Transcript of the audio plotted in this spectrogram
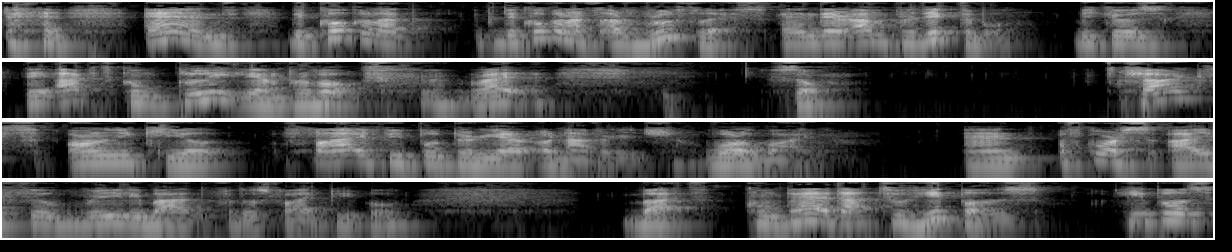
and the coconut the coconuts are ruthless and they're unpredictable because they act completely unprovoked, right? So, sharks only kill five people per year on average worldwide. And of course, I feel really bad for those five people. But compare that to hippos. Hippos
